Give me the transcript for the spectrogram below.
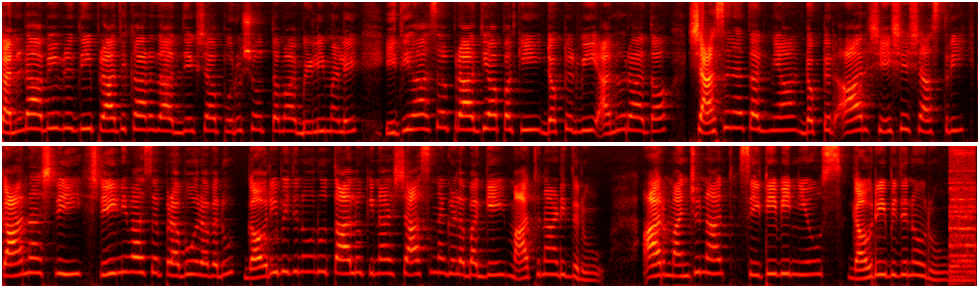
ಕನ್ನಡ ಅಭಿವೃದ್ಧಿ ಪ್ರಾಧಿಕಾರದ ಅಧ್ಯಕ್ಷ ಪುರುಷೋತ್ತಮ ಬಿಳಿಮಳೆ ಇತಿಹಾಸ ಪ್ರಾಧ್ಯಾಪಕಿ ಡಾಕ್ಟರ್ ವಿ. ಅನುರಾಧ, ಶಾಸನ ತಜ್ಞ ಡಾಕ್ಟರ್ ಆರ್. ಶೇಷಶಾಸ್ತ್ರಿ, ಕಾನಾಶ್ರೀ, ಶ್ರೀನಿವಾಸ ಪ್ರಭುರವರು ಗೌರಿಬಿದನೂರು ತಾಲೂಕಿನ ಶಾಸನಗಳ ಬಗ್ಗೆ ಮಾತನಾಡಿದರು. R. Manjunath, CTV news, Gauribidanur.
